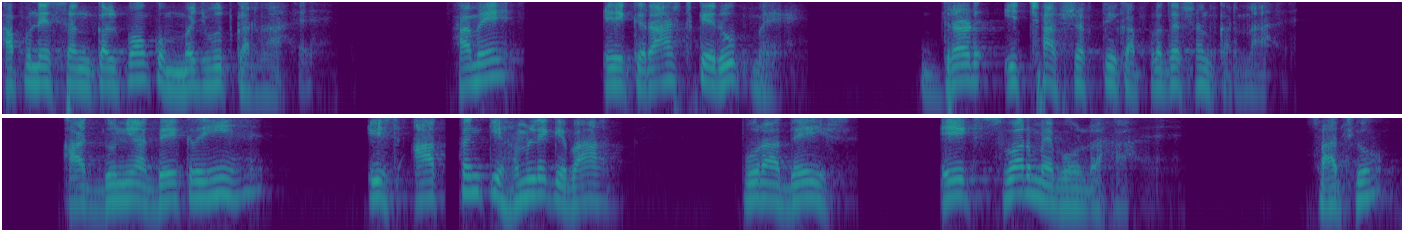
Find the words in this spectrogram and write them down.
अपने संकल्पों को मज़बूत करना है। हमें एक राष्ट्र के रूप में दृढ़ इच्छा शक्ति का प्रदर्शन करना है। आज दुनिया देख रही है इस आतंकी हमले के बाद पूरा देश एक स्वर में बोल रहा है। साथियों,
